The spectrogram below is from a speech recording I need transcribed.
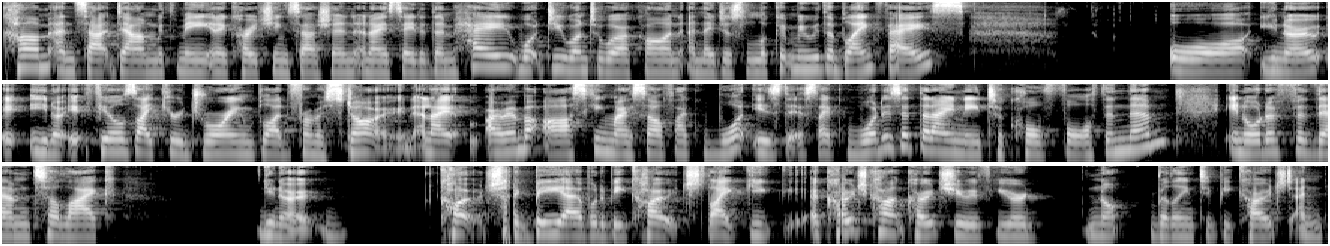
come and sat down with me in a coaching session and I say to them, Hey, what do you want to work on? And they just look at me with a blank face. Or, you know, it, you know, it feels like you're drawing blood from a stone. And I, I remember asking myself, like, what is this? Like, what is it that I need to call forth in them in order for them to like, you know, coach, like be able to be coached. Like you, a coach can't coach you if you're not willing to be coached and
